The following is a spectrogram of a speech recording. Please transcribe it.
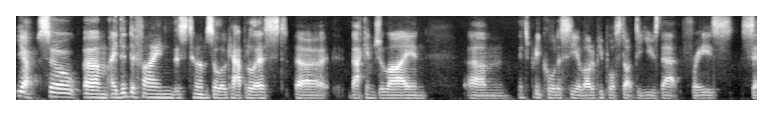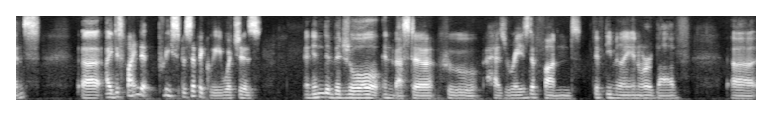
Yeah so um, i did define this term solo capitalist uh, back in july and um, it's pretty cool to see a lot of people start to use that phrase since. Uh, i defined it pretty specifically which is an individual investor who has raised a fund 50 million or above uh,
